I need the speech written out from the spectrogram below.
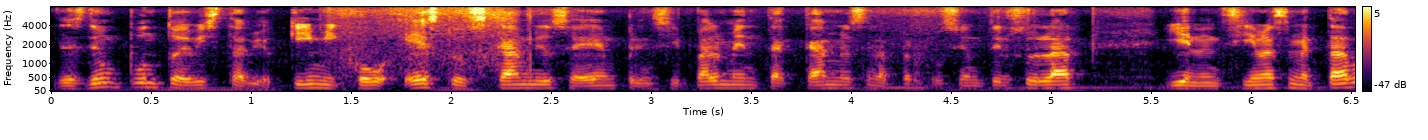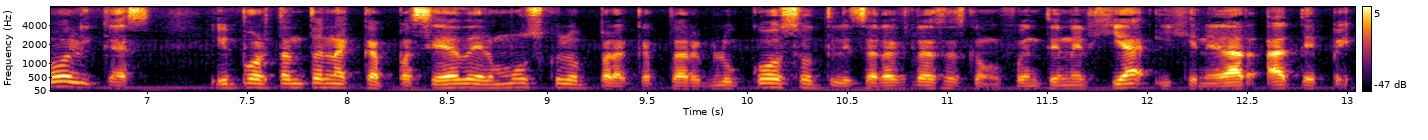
Desde un punto de vista bioquímico, estos cambios se deben principalmente a cambios en la perfusión tisular y en enzimas metabólicas y por tanto en la capacidad del músculo para captar glucosa, utilizar las grasas como fuente de energía y generar ATP.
